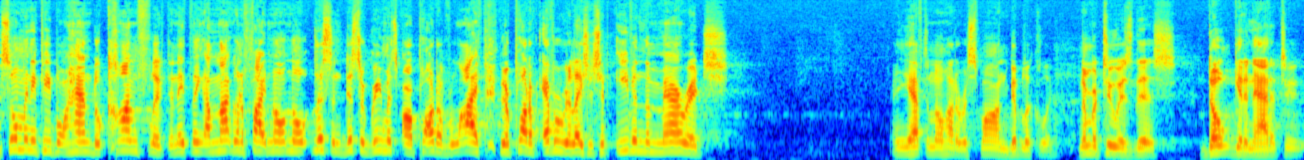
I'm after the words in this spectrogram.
so many people handle conflict and they think, I'm not going to fight. No, no, listen, disagreements are part of life, they're part of every relationship, even the marriage. And you have to know how to respond biblically. Number two is this don't get an attitude.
